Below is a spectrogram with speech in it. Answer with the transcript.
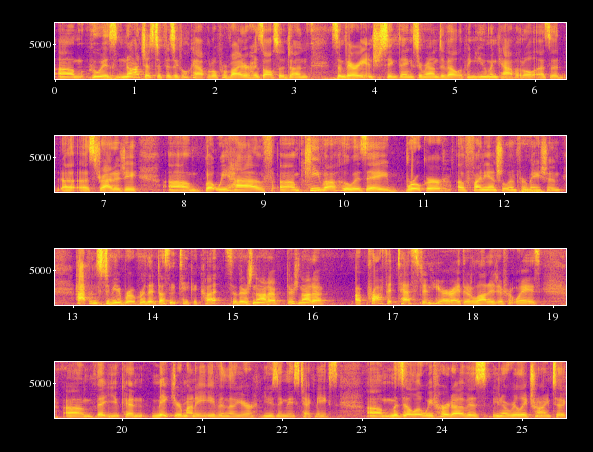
um, who is not just a physical capital provider, has also done some very interesting things around developing human capital as a, a, a strategy. Um, but we have um, Kiva, who is a broker of financial information, happens to be a broker that doesn't take a cut. So there's not a there's not a a profit test in here, right? There's a lot of different ways um, that you can make your money, even though you're using these techniques. Um, Mozilla, we've heard of, is you know really trying to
